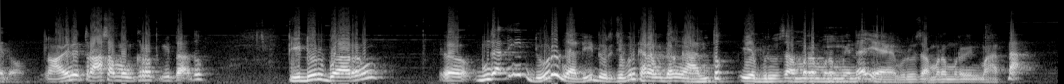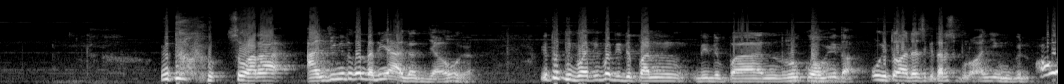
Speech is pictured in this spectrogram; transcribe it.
gitu. Nah ini terasa mengkeret kita tuh tidur bareng. Ya, nggak tidur, nggak tidur. Cuman karena udah ngantuk, ya berusaha merem-meremin aja, berusaha merem-meremin mata. Itu suara anjing itu kan tadinya agak jauh ya itu tiba-tiba di depan di depan ruko kita. Oh itu ada sekitar 10 anjing mungkin. Oh,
